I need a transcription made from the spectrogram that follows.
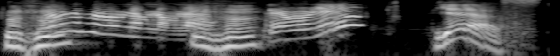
Mm-hmm. Mm-hmm. Yes.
